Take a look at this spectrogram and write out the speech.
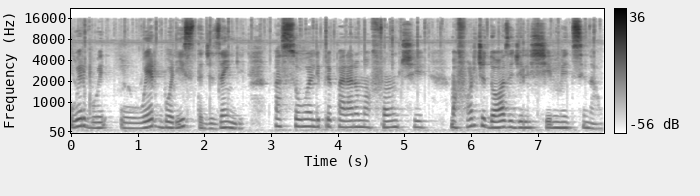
O, herbo, o herborista de Zeng passou a lhe preparar uma fonte, uma forte dose de elixir medicinal,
